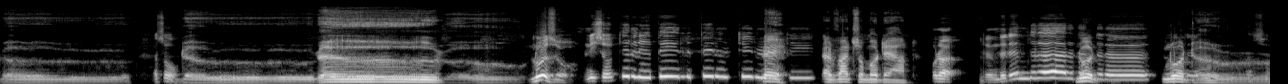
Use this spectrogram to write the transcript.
Nur Achso. so. Nicht so. Nee. Das war zu modern. Oder. Nur- Nur Ach so.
